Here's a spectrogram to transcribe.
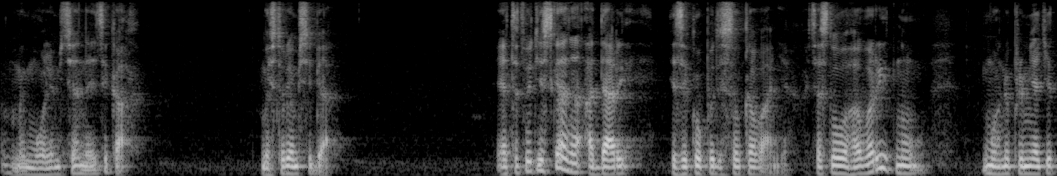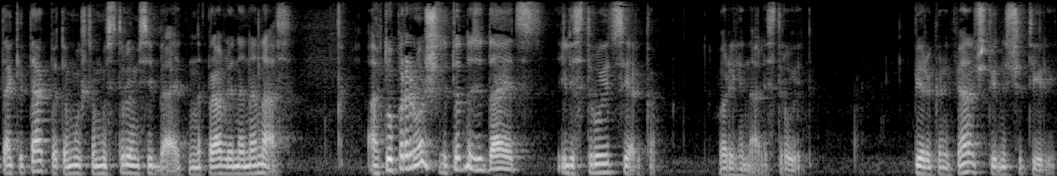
мы молимся на языках. Мы строим себя. Это тут не сказано о даре языков под истолкование. Хотя слово «говорит», ну, можно применять и так, и так, потому что мы строим себя, это направлено на нас. А кто пророчествует, тот назидает или строит церковь. В оригинале строит. 1 Коринфянам 14.4.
